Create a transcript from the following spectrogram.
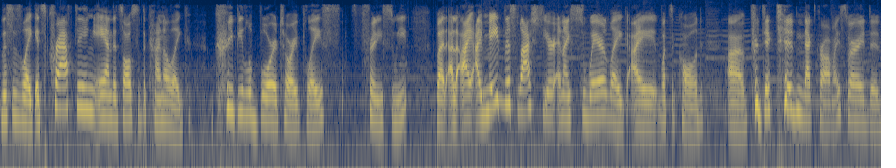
This is like it's crafting and it's also the kind of like creepy laboratory place. It's pretty sweet. But I, I made this last year, and I swear, like, I, what's it called? Uh, predicted Necrom. I swear I did.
